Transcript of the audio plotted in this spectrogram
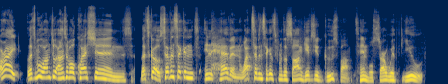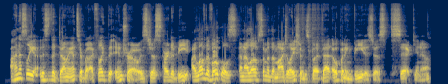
All right, let's move on to answerable questions. Let's go. Seven seconds in heaven. What seven seconds from the song gives you goosebumps? Tim, we'll start with you. Honestly, this is the dumb answer, but I feel like the intro is just hard to beat. I love the vocals and I love some of the modulations, but that opening beat is just sick, you know?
